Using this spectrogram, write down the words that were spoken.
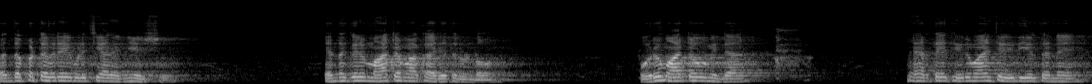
ബന്ധപ്പെട്ടവരെ വിളിച്ച് ഞാൻ അന്വേഷിച്ചു. എന്തെങ്കിലും മാറ്റം ആ കാര്യത്തിലുണ്ടോ? ഒരു മാറ്റവുമില്ല. നേരത്തെ തീരുമാനിച്ച രീതിയിൽ തന്നെ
